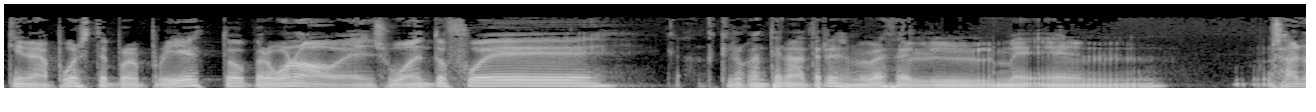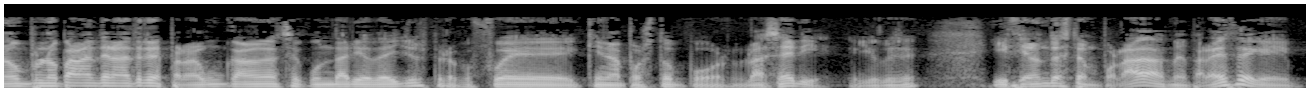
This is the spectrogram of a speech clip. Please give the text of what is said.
quien apueste por el proyecto, pero bueno, en su momento fue, creo que Antena 3, me parece, el, el- o sea, no, no para Antena 3, para algún canal secundario de ellos, pero que fue quien apostó por la serie, que yo qué sé. Hicieron dos temporadas, me parece, que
